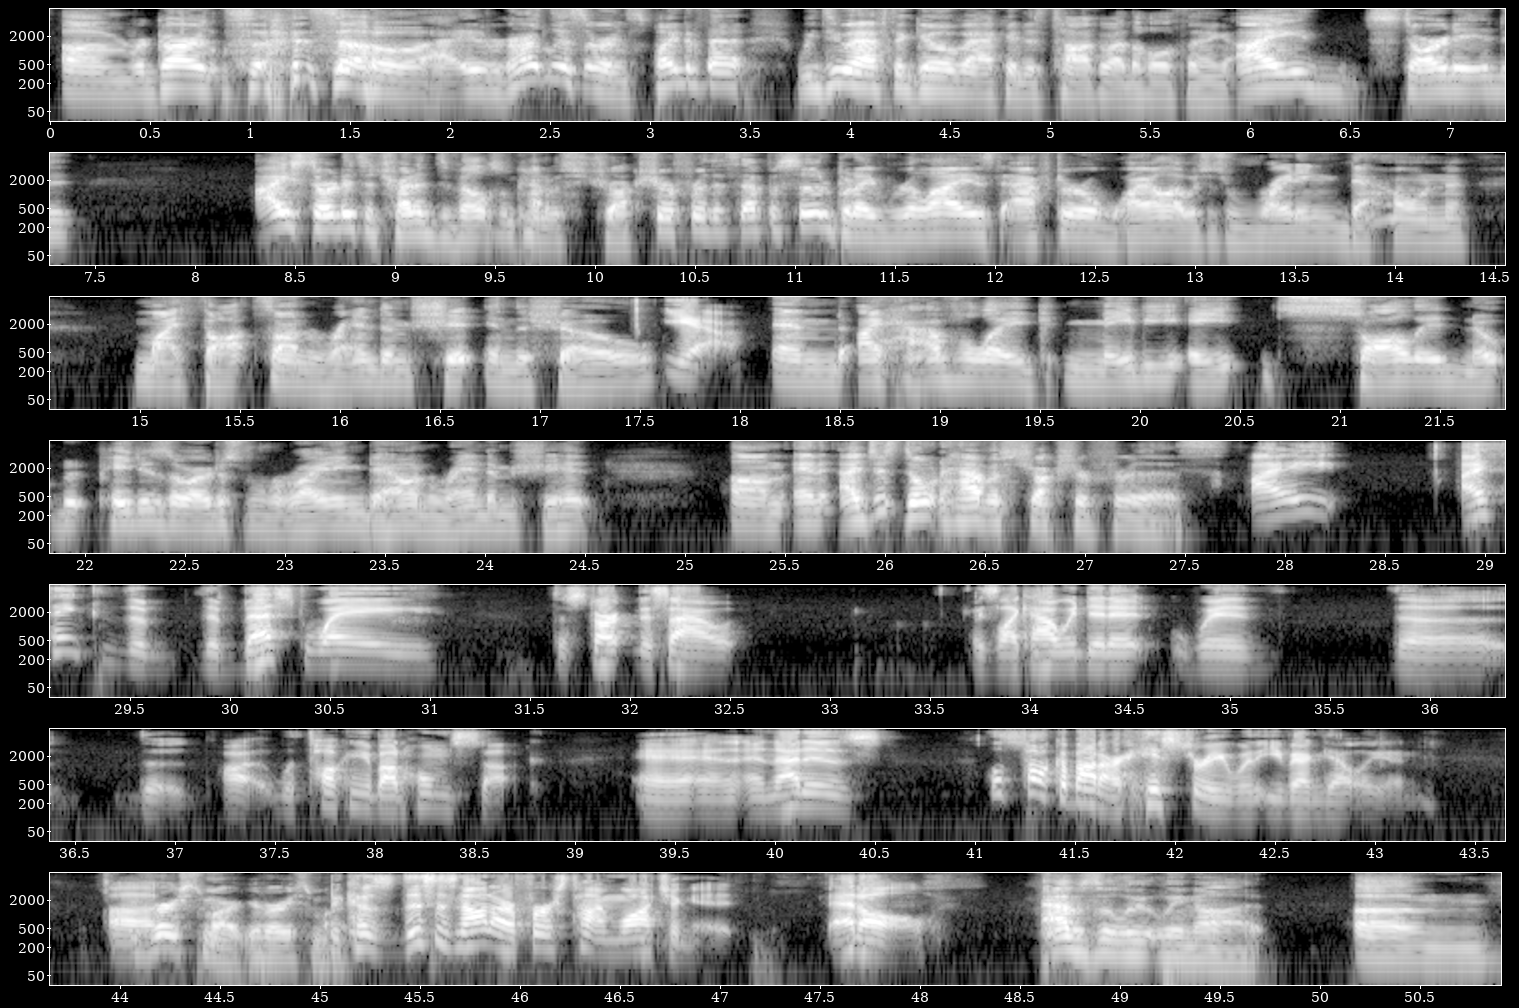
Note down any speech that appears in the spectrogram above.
um, regardless, so regardless or in spite of that, we do have to go back and just talk about the whole thing. I started. I started to try to develop some kind of structure for this episode, but I realized after a while I was just writing down my thoughts on random shit in the show yeah. and I have like maybe eight solid notebook pages where I'm just writing down random shit. Um, and I just don't have a structure for this. I I think the the best way to start this out is like how we did it with the the uh, with talking about Homestuck, and and that is let's talk about our history with Evangelion, you're uh, very smart. You're very smart. because this is not our first time watching it at all. Absolutely not. Um,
